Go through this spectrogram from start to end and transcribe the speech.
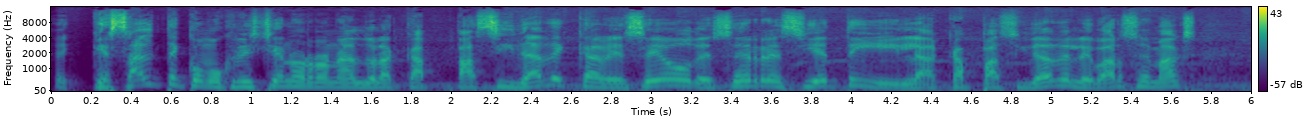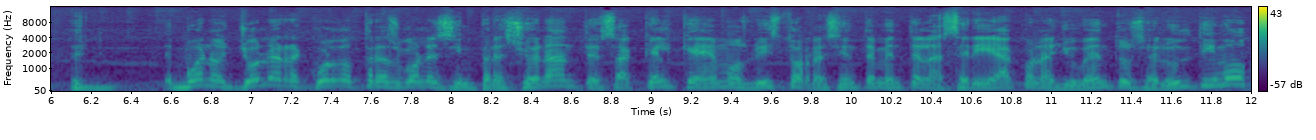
eh, que salte como Cristiano Ronaldo, la capacidad de cabeceo de CR7 y la capacidad de elevarse Max bueno, yo le recuerdo tres goles impresionantes, aquel que hemos visto recientemente en la Serie A con la Juventus, el último,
